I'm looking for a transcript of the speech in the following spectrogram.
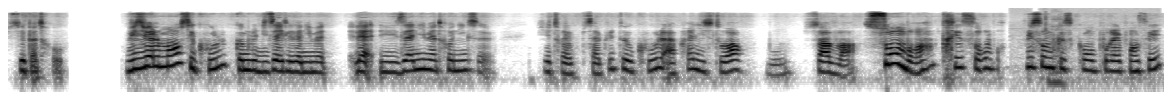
je sais pas trop. Visuellement, c'est cool. Comme je le disais avec les, anima- les animatronics, euh, j'ai trouvé ça plutôt cool. Après, l'histoire, bon, ça va. Sombre, hein, très sombre. Plus sombre que ce qu'on pourrait penser.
